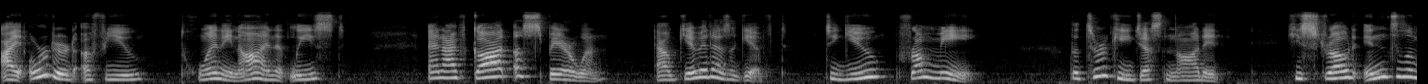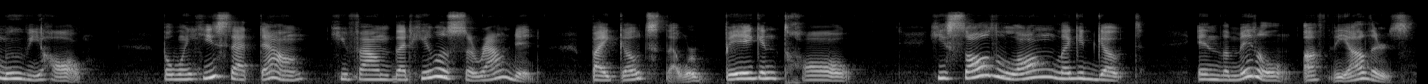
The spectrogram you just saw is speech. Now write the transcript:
I ordered a few, 29 at least, and I've got a spare one. I'll give it as a gift to you from me. The turkey just nodded. He strode into the movie hall. But when he sat down, he found that he was surrounded by goats that were big and tall he saw the long legged goat in the middle of the others.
